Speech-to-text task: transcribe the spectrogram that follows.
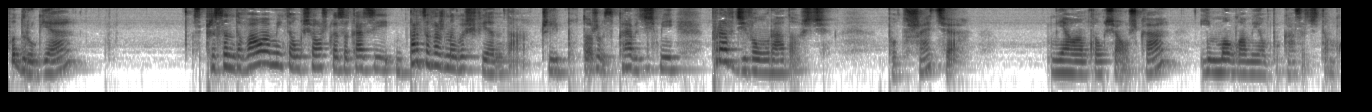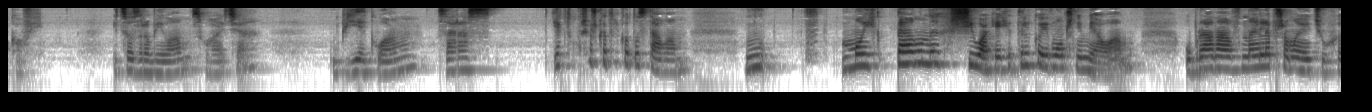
Po drugie, sprezentowała mi tą książkę z okazji bardzo ważnego święta, czyli po to, żeby sprawdzić mi prawdziwą radość. Po trzecie, miałam tą książkę i mogłam ją pokazać Tomkowi. I co zrobiłam? Słuchajcie, biegłam zaraz, jak tą książkę tylko dostałam, w moich pełnych siłach, jakie tylko i wyłącznie miałam, ubrana w najlepsze moje ciuchy,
